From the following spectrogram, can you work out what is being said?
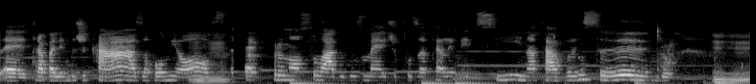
é, trabalhando de casa, home office, uhum. até pro nosso lado dos médicos, a telemedicina tá avançando, uhum.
